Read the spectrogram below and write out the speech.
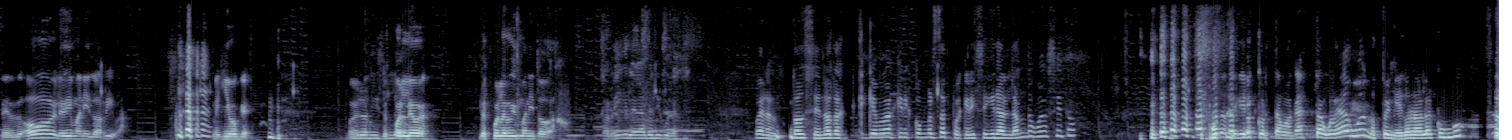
le- oh, le di manito arriba. Me equivoqué. Bueno, después le, después le doy manito abajo. Horrible la película. Bueno, entonces, notas, ¿qué, qué más queréis conversar? ¿Pues queréis seguir hablando, weoncito? Puta, si queréis cortamos acá esta weá, weón. No estoy ni con hablar con vos.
